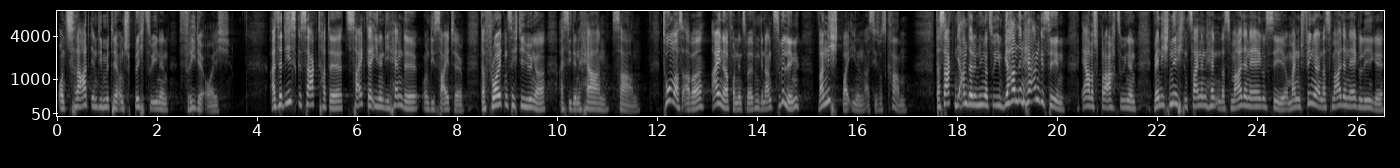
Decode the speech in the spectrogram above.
und trat in die Mitte und spricht zu ihnen, Friede euch. Als er dies gesagt hatte, zeigte er ihnen die Hände und die Seite. Da freuten sich die Jünger, als sie den Herrn sahen. Thomas aber, einer von den Zwölfen, genannt Zwilling, war nicht bei ihnen, als Jesus kam. Da sagten die anderen Jünger zu ihm, wir haben den Herrn gesehen. Er aber sprach zu ihnen, wenn ich nicht in seinen Händen das Mal der Nägel sehe und meinen Finger in das Mal der Nägel lege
